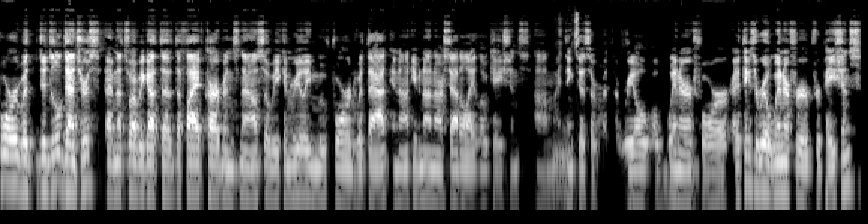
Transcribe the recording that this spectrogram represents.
forward with digital dentures, and that's why we got the the five carbons now, so we can really move forward with that, and even on our satellite locations. Um, I think that's a, a real a winner for. I think it's a real winner for for patients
